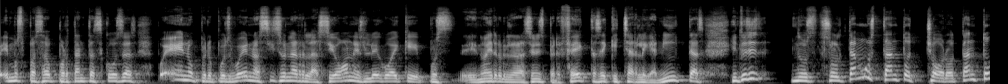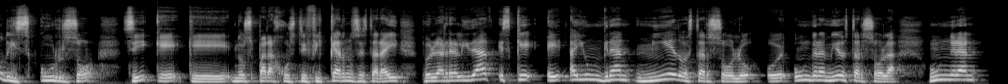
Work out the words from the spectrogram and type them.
hemos pasado por tantas cosas, bueno, pero pues bueno, así son las relaciones, luego hay que, pues eh, no hay relaciones perfectas, hay que echarle ganitas. Entonces, nos soltamos tanto choro, tanto discurso, ¿sí? Que, que nos para justificarnos estar ahí. Pero la realidad es que eh, hay un gran miedo a estar solo, un gran miedo a estar sola, un gran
